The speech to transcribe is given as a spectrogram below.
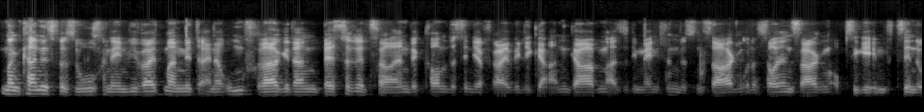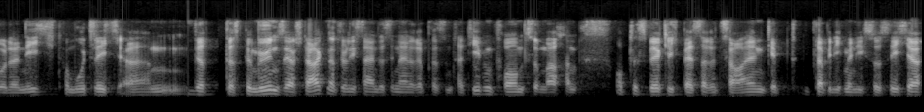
Man kann es versuchen, inwieweit man mit einer Umfrage dann bessere Zahlen bekommt. Das sind ja freiwillige Angaben. Also die Menschen müssen sagen oder sollen sagen, ob sie geimpft sind oder nicht. Vermutlich ähm, wird das Bemühen sehr stark natürlich sein, das in einer repräsentativen Form zu machen. Ob das wirklich bessere Zahlen gibt, da bin ich mir nicht so sicher.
